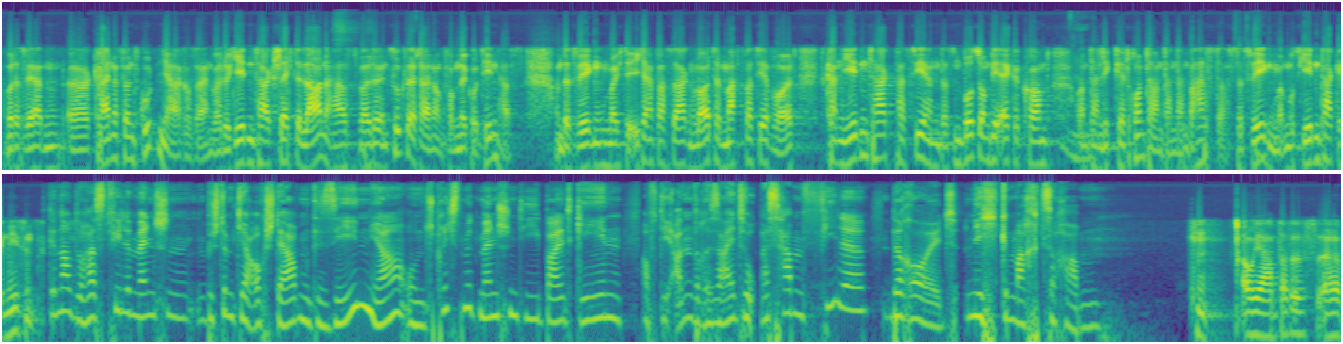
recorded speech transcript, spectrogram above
aber das werden äh, keine fünf guten Jahre sein, weil du jeden Tag schlechte Laune hast, weil du Entzugserscheinungen vom Nikotin hast. Und deswegen möchte ich einfach sagen, Leute, macht, was ihr wollt. Es kann jeden Tag passieren, dass ein Bus um die Ecke kommt und dann liegt ihr drunter und dann, dann war es das. Deswegen, man muss jeden Tag genießen. Genau, du hast viele Menschen bestimmt ja auch sterben gesehen, ja, und sprichst mit Menschen, die bald gehen auf die andere Seite. Was haben viele bereut, nicht gemacht zu haben? Hm. Oh ja, das ist. Äh,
